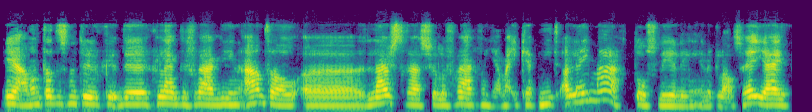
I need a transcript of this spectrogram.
Ja, want dat is natuurlijk de, gelijk de vraag die een aantal uh, luisteraars zullen vragen. Van, ja, maar ik heb niet alleen maar TOS-leerlingen in de klas. Hè? Jij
